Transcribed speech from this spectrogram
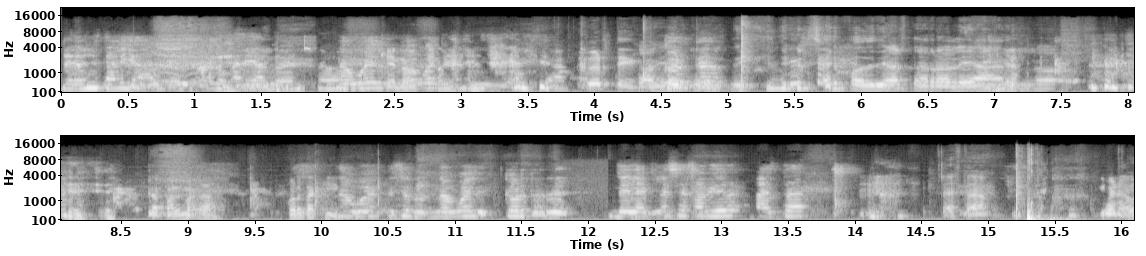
se nos está liando esto. Nahuel, Que no. Nahuel, Corte. Javier, Corta. los niños se podría hasta rolear, ¿no? La palmada. Corta aquí. Nahuel, eso no, Nahuel, corta de, de la clase Javier hasta Ya está. Bueno.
